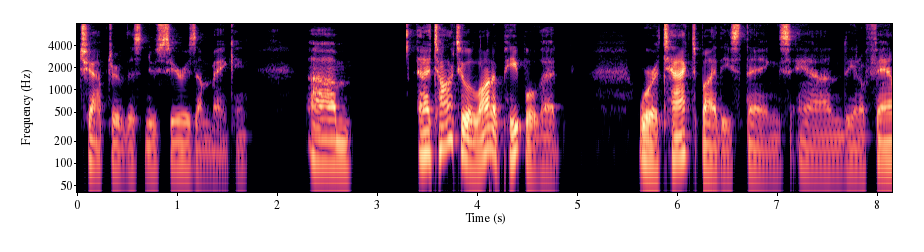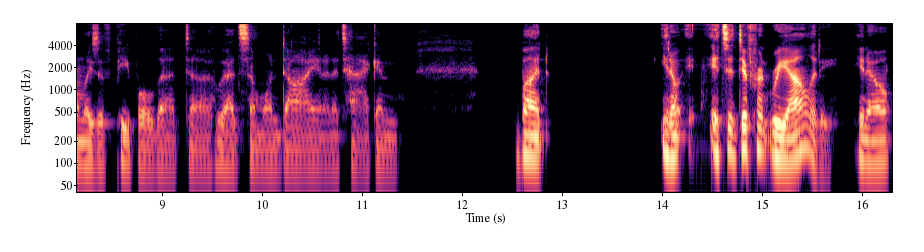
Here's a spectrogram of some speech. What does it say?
chapter of this new series I'm making. Um, and I talked to a lot of people that were attacked by these things, and you know, families of people that uh, who had someone die in an attack, and but you know it's a different reality you know?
